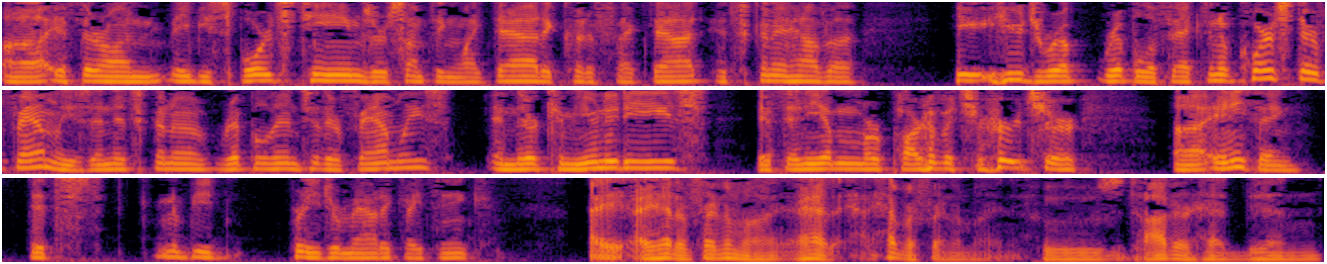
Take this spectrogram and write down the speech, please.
Uh, if they're on maybe sports teams or something like that, it could affect that. It's going to have a huge ripple effect, and of course, their families, and it's going to ripple into their families and their communities. If any of them are part of a church or uh, anything. It's going to be pretty dramatic, I think. I, I, had a friend of mine. I, had, I have a friend of mine whose daughter had been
